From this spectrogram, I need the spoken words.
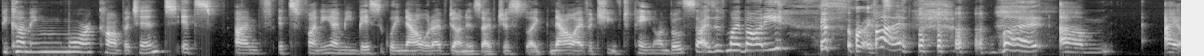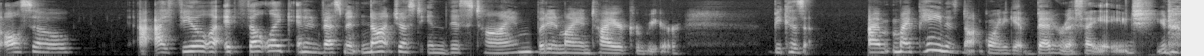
becoming more competent. It's I'm it's funny. I mean, basically now what I've done is I've just like now I've achieved pain on both sides of my body. but but um I also I feel it felt like an investment not just in this time, but in my entire career. Because I'm, my pain is not going to get better as I age, you know,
